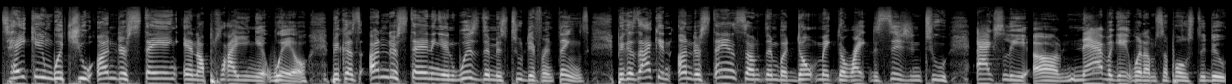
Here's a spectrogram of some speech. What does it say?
taking what you understand and applying it well. Because understanding and wisdom is two different things. Because i can understand something but don't make the right decision to actually uh, navigate what I'm supposed to do.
